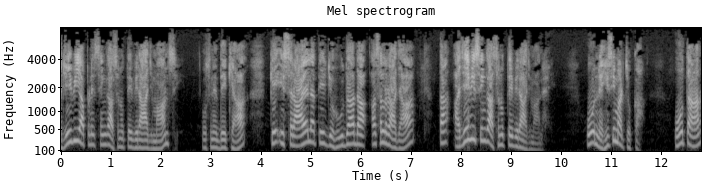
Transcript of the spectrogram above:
ਅਜੇ ਵੀ ਆਪਣੇ ਸਿੰਘਾਸਨ ਉੱਤੇ ਵਿਰਾਜਮਾਨ ਸੀ। ਉਸਨੇ ਦੇਖਿਆ ਕਿ ਇਸਰਾਇਲ ਅਤੇ ਯਹੂਦਾ ਦਾ ਅਸਲ ਰਾਜਾ ਤਾਂ ਅਜੇ ਵੀ ਸਿੰਘਾਸਨ ਉੱਤੇ ਵਿਰਾਜਮਾਨ ਹੈ। ਉਹ ਨਹੀਂ ਸੀ ਮਰ ਚੁੱਕਾ। ਉਹ ਤਾਂ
